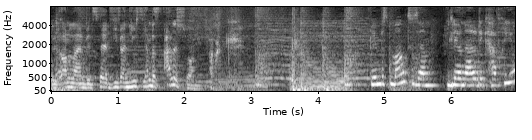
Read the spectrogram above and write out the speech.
Bild Online, BZ, Viva News, die haben das alles schon. Fuck. Wir müssen morgen zusammen. Mit Leonardo DiCaprio?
